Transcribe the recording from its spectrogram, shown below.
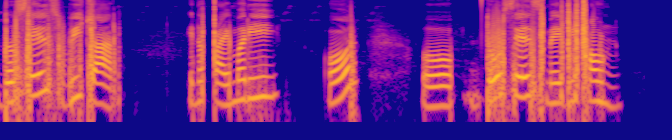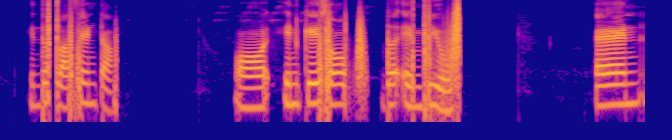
the cells which are in a primary or uh, those cells may be found in the placenta uh, in case of the embryo. And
